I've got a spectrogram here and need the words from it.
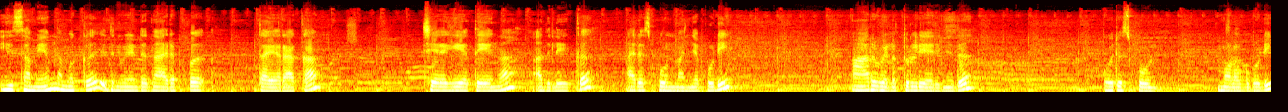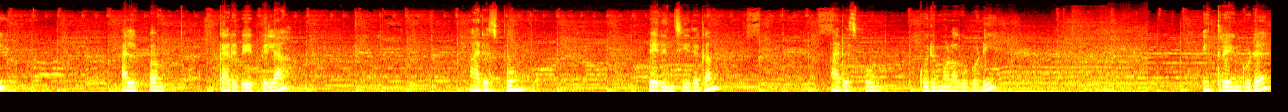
ഈ സമയം നമുക്ക് ഇതിനു വേണ്ടുന്ന അരപ്പ് തയ്യാറാക്കാം. ചിരകിയ തേങ്ങ അതിലേക്ക് അര സ്പൂൺ മഞ്ഞൾപ്പൊടി ആറ് വെളുത്തുള്ളി അരിഞ്ഞത് ഒരു സ്പൂൺ മുളക് പൊടി അല്പം കറിവേപ്പില അര സ്പൂൺ പെരിഞ്ചീരകം അര സ്പൂൺ കുരുമുളക് പൊടി. ഇത്രയും കൂടെ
